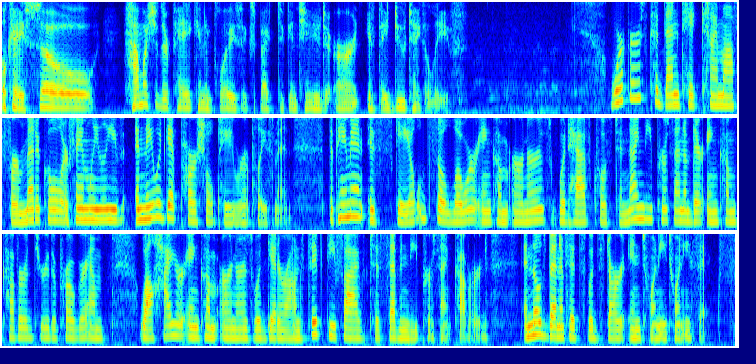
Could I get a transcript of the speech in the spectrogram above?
Okay, so how much of their pay can employees expect to continue to earn if they do take a leave? Workers could then take time off for medical or family leave, and they would get partial pay replacement. The payment is scaled, so lower income earners would have close to 90% of their income covered through the program, while higher income earners would get around 55 to 70% covered. And those benefits would start in 2026.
